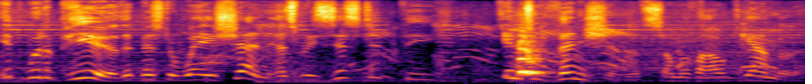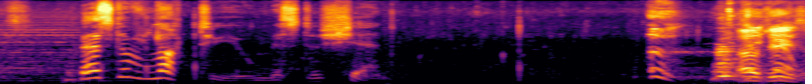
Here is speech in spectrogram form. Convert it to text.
It would appear that Mr. Wei Shen has resisted the intervention of some of our gamblers. Best of luck to you, Mr. Shen. Oh jeez.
